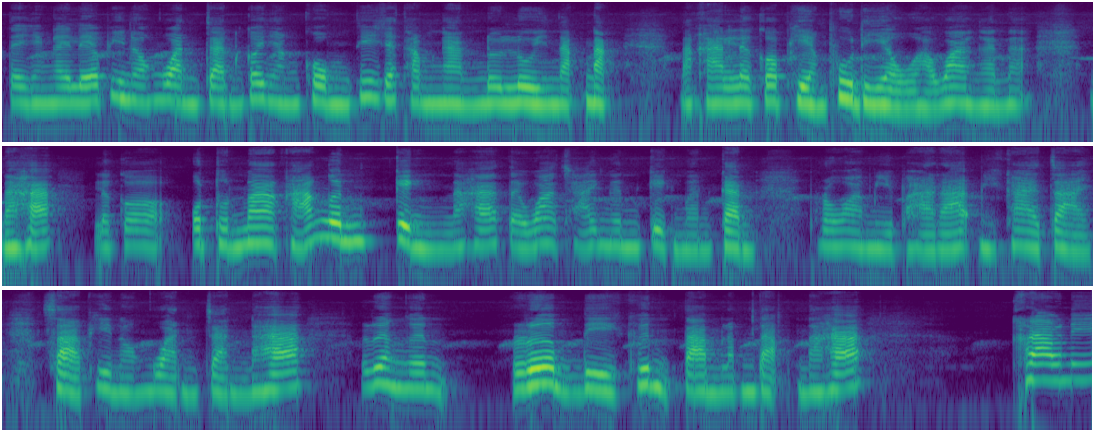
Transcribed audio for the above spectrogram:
แต่ยังไงแล้วพี่น้องวันจันทร์ก็ยังคงที่จะทำงานลุยๆหนักๆนะคะ แล้วก็เพียงผู้เดียวค่ะว่างั้นนะนะคะ แล้วก็อดทนมากหาเงินเก่งนะคะ แต่ว่าใช้เงินเก่งเหมือนกัน เพราะว่ามีภาระมีค่าใช้จ่ายสาพี่น้องวันจันทร์นะคะ เรื่องเงินเริ่มดีขึ้นตามลำดับนะคะ คราวนี้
